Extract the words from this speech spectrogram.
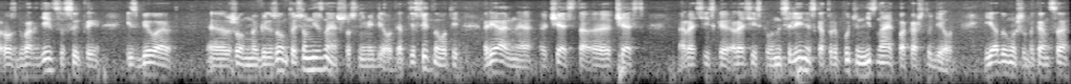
росгвардейцы сытые избивают э, жен мобилизованных. То есть он не знает, что с ними делать. Это действительно вот и реальная часть, э, часть российское, российского населения, с которой Путин не знает пока, что делать. И я думаю, что до конца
